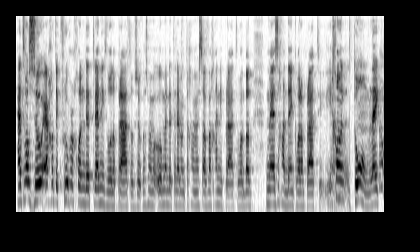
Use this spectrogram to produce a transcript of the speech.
Het was zo erg dat ik vroeger gewoon in de tram niet wilde praten of zo. Ik was met mijn oma in de tram en ik dacht aan mezelf, we gaan niet praten. Want dan mensen gaan denken, waarom praten jullie? Ja. Gewoon dom. Like, Oh.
